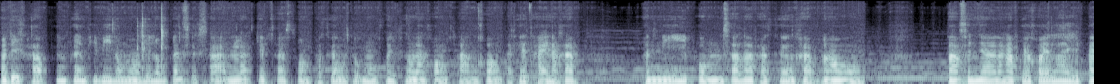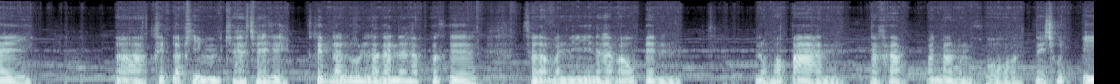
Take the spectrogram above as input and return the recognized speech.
สวัสดีครับ เพื่อนๆ พี่ๆ น้องๆ ที่ร่วมกันศึกษาอนุรักษ์เก็บสะสมพระเครื่องวัตถุมงคลเครื่องรางของขลังของประเทศไทยนะครับ วันนี้ผมสาราพระเครื่องครับ เอาตามสัญญานะครับ ค่อยๆ ไล่ไปอ่าคลิปละพิมพ์ช่วยสิคลิปละรุ่นแล้วกันนะครับ ก็คือสำหรับวันนี้นะครับเอาเป็นหลวงพ่อปานนะครับวัดบางนมโคในชุดปี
